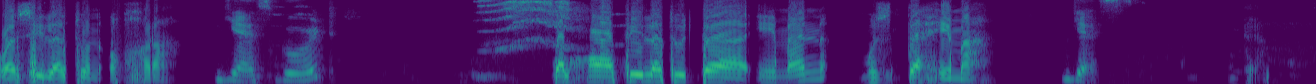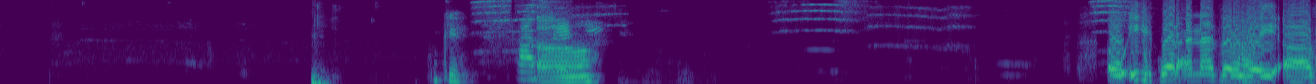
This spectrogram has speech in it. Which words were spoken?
وسيلة أخرى. Yes, good. فالحافلة دائما مزدحمة. Yes. Okay. Translate. Uh, Oh, is there another way of?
